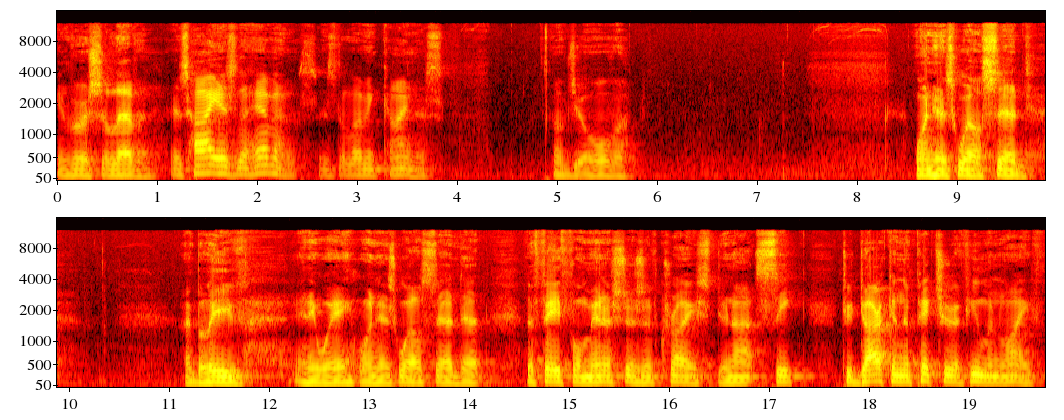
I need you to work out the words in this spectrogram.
In verse 11. As high as the heavens is the loving kindness of Jehovah. One has well said, I believe anyway, one has well said that the faithful ministers of Christ do not seek to darken the picture of human life.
